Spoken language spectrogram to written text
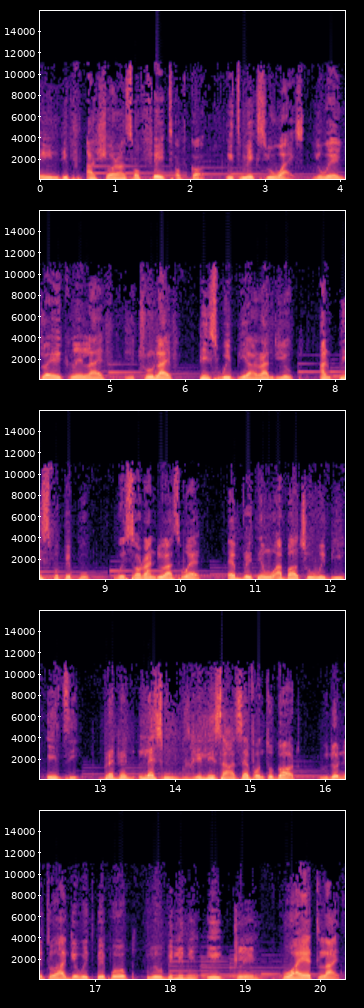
in the assurance of faith of God. It makes you wise. You will enjoy a clean life, a true life. Peace will be around you and peaceful people will surround you as well. Everything about you will be easy. Brethren, let's release ourselves unto God. We don't need to argue with people. We will be living a clean, quiet life.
